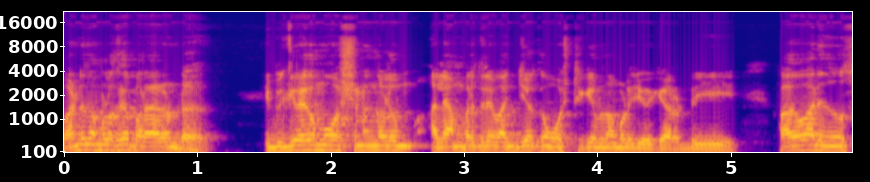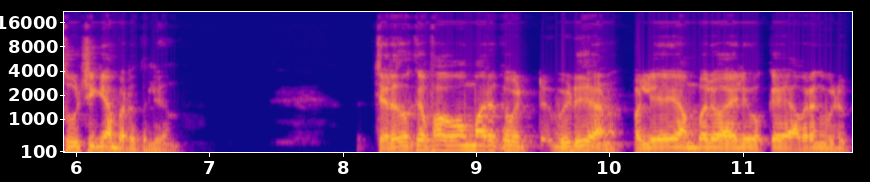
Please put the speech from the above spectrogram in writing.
പണ്ട് നമ്മളൊക്കെ പറയാറുണ്ട് ഈ വിഗ്രഹമോഷണങ്ങളും അല്ല അമ്പലത്തിലെ വഞ്ചിയൊക്കെ മോഷ്ടിക്കുമ്പോൾ നമ്മൾ ചോദിക്കാറുണ്ട് ഈ ഭഗവാൻ ഇതൊന്നും സൂക്ഷിക്കാൻ പറ്റത്തില്ല എന്ന്. ചിലതൊക്കെ ഭഗവാന്മാരൊക്കെ വിട്ട് വിടുകയാണ്. പള്ളിയായ അമ്പലമായാലും ഒക്കെ അവരങ്ങ് വിടും.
